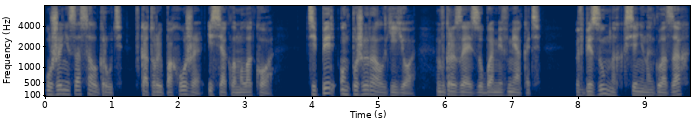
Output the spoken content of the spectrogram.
уже не сосал грудь, в которой, похоже, иссякло молоко. Теперь он пожирал ее, вгрызаясь зубами в мякоть. В безумных Ксениных глазах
